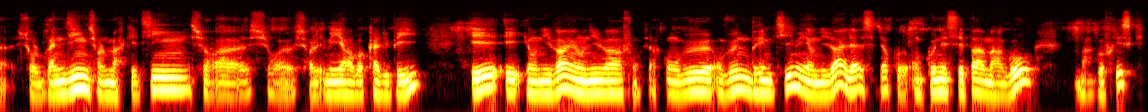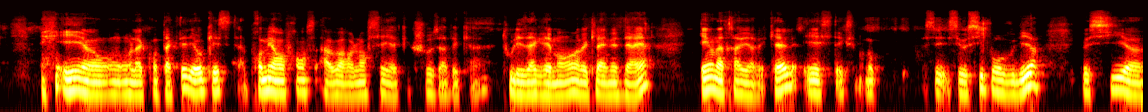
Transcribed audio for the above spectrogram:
euh, sur le branding, sur le marketing, sur les meilleurs avocats du pays, et, et, on y va et on y va à fond. C'est-à-dire qu'on veut, on veut une dream team et on y va. C'est-à-dire qu'on ne connaissait pas Margot, Margot Frisk, et euh, on, l'a contacté, dit OK, c'était la première en France à avoir lancé quelque chose avec euh, tous les agréments, avec l'AMF derrière. Et on a travaillé avec elle et c'était excellent. Donc, c'est aussi pour vous dire que si euh,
